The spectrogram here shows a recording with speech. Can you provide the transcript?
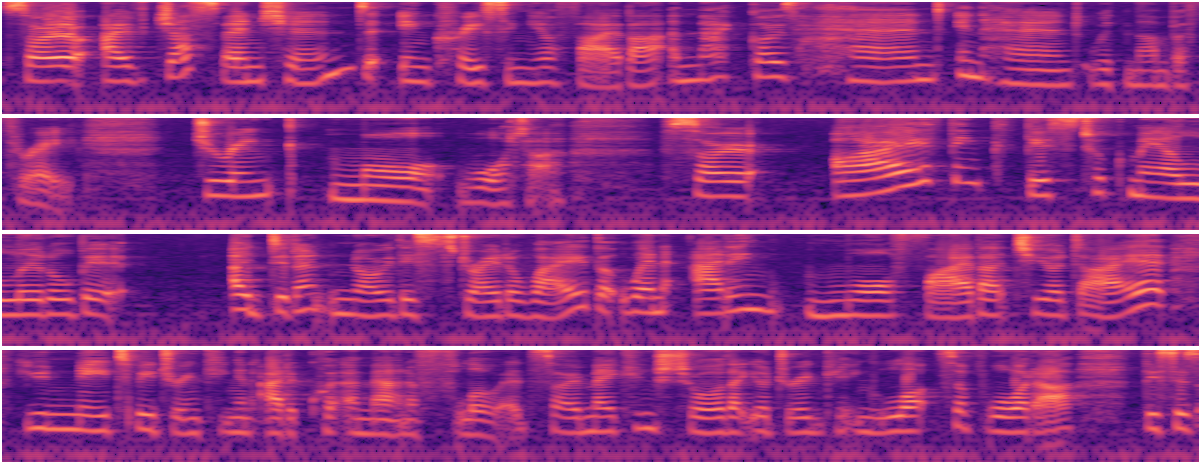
So, I've just mentioned increasing your fiber, and that goes hand in hand with number three drink more water. So I think this took me a little bit. I didn't know this straight away, but when adding more fiber to your diet, you need to be drinking an adequate amount of fluid. So, making sure that you're drinking lots of water. This is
